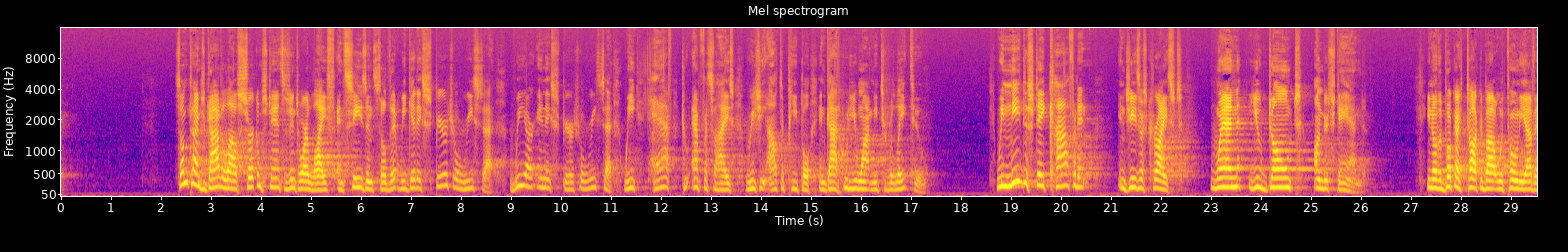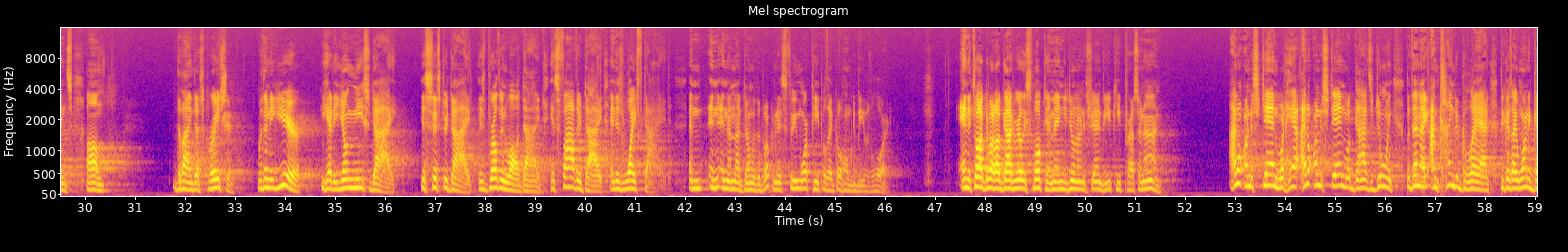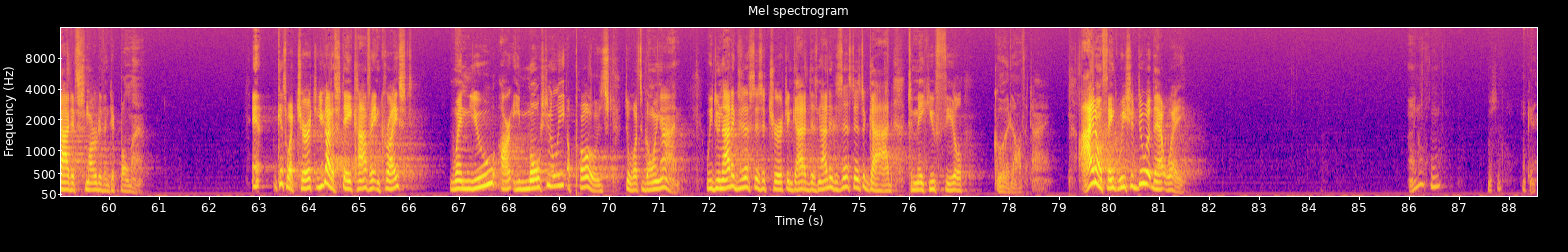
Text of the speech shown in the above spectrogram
Sometimes God allows circumstances into our life and seasons so that we get a spiritual reset. We are in a spiritual reset. We have to emphasize reaching out to people and God, who do you want me to relate to? We need to stay confident in Jesus Christ when you don't understand. You know, the book I talked about with Tony Evans, um, Divine Desperation, within a year, he had a young niece die. His sister died. His brother in law died. His father died. And his wife died. And, and, and I'm not done with the book, and there's three more people that go home to be with the Lord. And it talked about how God really spoke to him. Man, you don't understand, but you keep pressing on. I don't understand what ha- I don't understand what God's doing, but then I, I'm kind of glad because I want a God that's smarter than Dick Beaumont. And guess what, church? You got to stay confident in Christ when you are emotionally opposed to what's going on. We do not exist as a church, and God does not exist as a God to make you feel good all the time. I don't think we should do it that way. I don't think we should. Okay.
